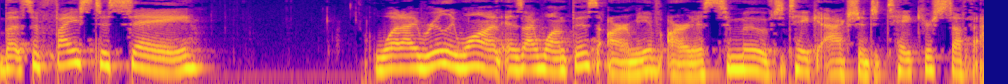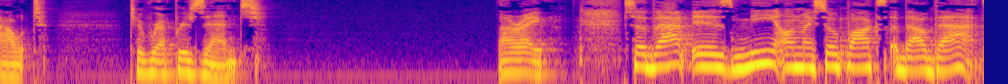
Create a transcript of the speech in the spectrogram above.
But suffice to say, what I really want is I want this army of artists to move, to take action, to take your stuff out, to represent. All right. So that is me on my soapbox about that.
